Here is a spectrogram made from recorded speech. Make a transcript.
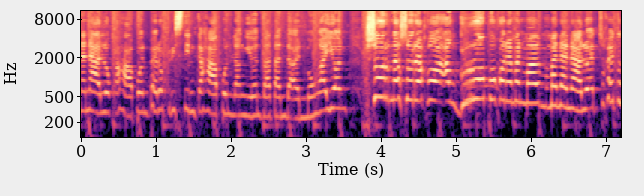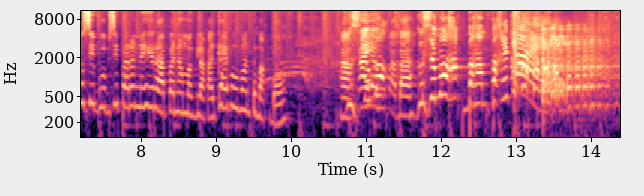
Nanalo kahapon, pero Christine kahapon lang yun, tatandaan mo. Ngayon, sure na sure ako, ang grupo ko naman ma- mananalo. At saka itong si Bubsy parang nahirapan ng maglakad. Kaya po bang tumakbo? Ha, kaya mo pa ba? Gusto mo hakbangan pa kita eh.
